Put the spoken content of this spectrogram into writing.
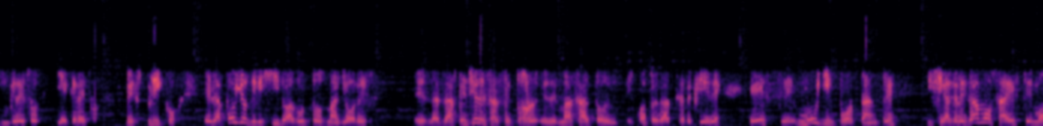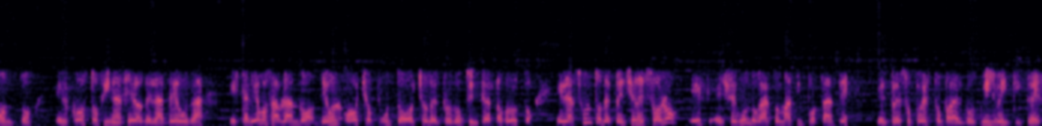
ingresos y egresos. Me explico. El apoyo dirigido a adultos mayores, eh, las, pensiones al sector eh, más alto en, cuanto a edad se refiere, es eh, muy importante y si agregamos a este monto el costo financiero de la deuda, estaríamos hablando de un 8.8 del Producto Interno Bruto. El asunto de pensiones solo es el segundo gasto más importante del presupuesto para el 2023.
